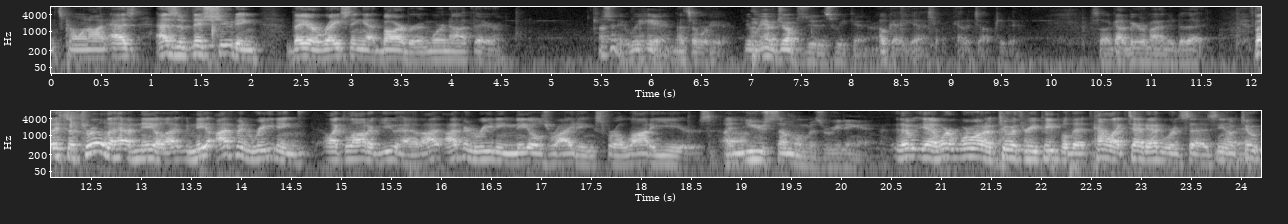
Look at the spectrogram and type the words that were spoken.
it's going on as as of this shooting. They are racing at Barber, and we're not there. That's okay. We're here. That's why we're here. Yeah, we have a job to do this weekend. Right? Okay. Yeah, that's right. Got a job to do. So I got to be reminded of that. But it's a thrill to have Neale. I, Neale, I've been reading, like a lot of you have. I, have been reading Neale's writings for a lot of years. I um, knew someone was reading it. Yeah, we're, we're one of two or three people that kind of like Ted Edwards says, you know, two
